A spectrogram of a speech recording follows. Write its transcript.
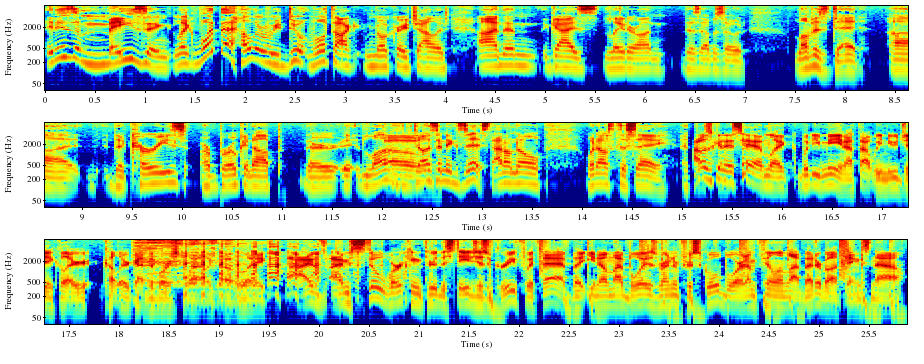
It is amazing. Like, what the hell are we doing? We'll talk milk crate challenge, uh, and then guys later on this episode, love is dead. Uh, the Curries are broken up. Their it- love Oh. doesn't exist. I don't know what else to say. I was going to say, I'm like, what do you mean? I thought we knew Jay Cutler, Cutler got divorced a while ago. Like, I've, I'm still working through the stages of grief with that. But, you know, my boy is running for school board. I'm feeling a lot better about things now.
